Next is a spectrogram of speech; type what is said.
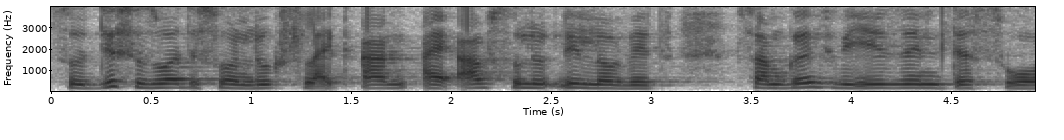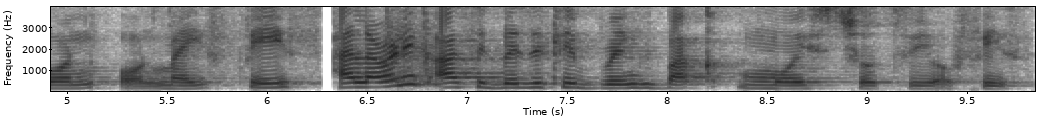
So this is what this one looks like and I absolutely love it. So I'm going to be using this one on my face. Hyaluronic acid basically brings back moisture to your face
